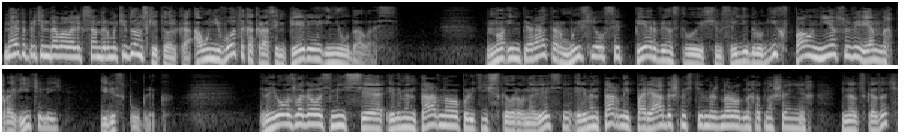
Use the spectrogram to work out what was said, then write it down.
На это претендовал Александр Македонский только, а у него-то как раз империя и не удалась. Но император мыслился первенствующим среди других вполне суверенных правителей и республик и на него возлагалась миссия элементарного политического равновесия, элементарной порядочности в международных отношениях. И надо сказать,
